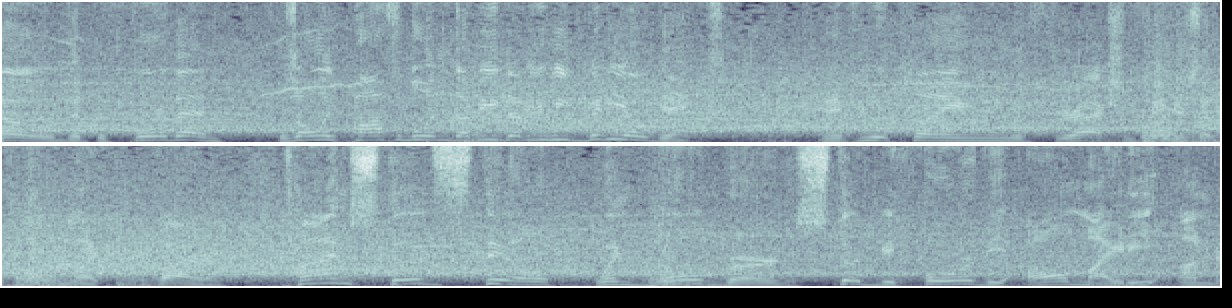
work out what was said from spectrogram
nose that before then was only possible in WWE video games. And if you were playing with your action figures at home like Byron, time stood still when Goldberg stood before the almighty Under.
